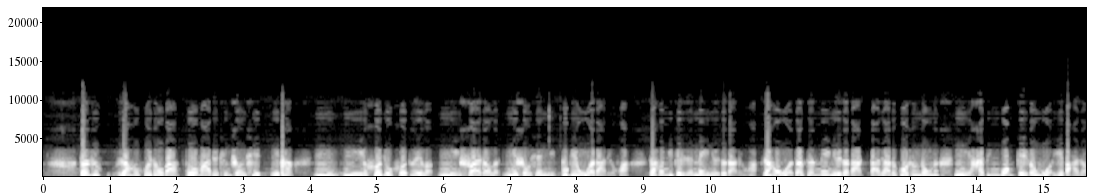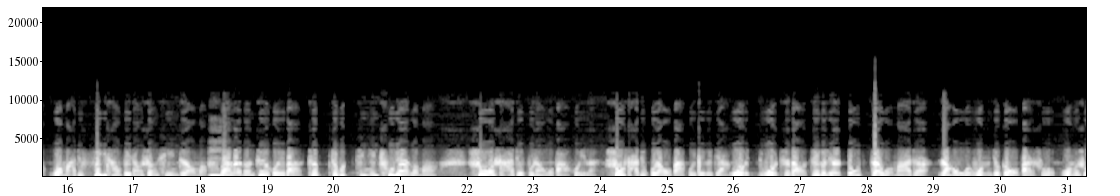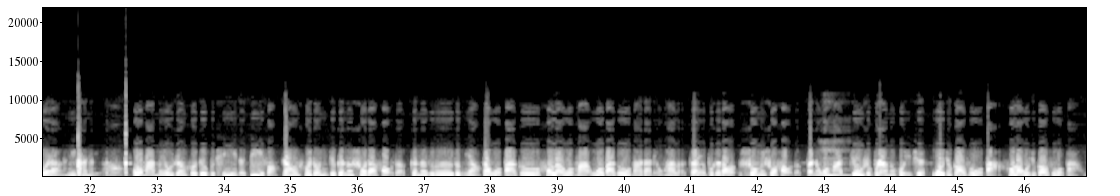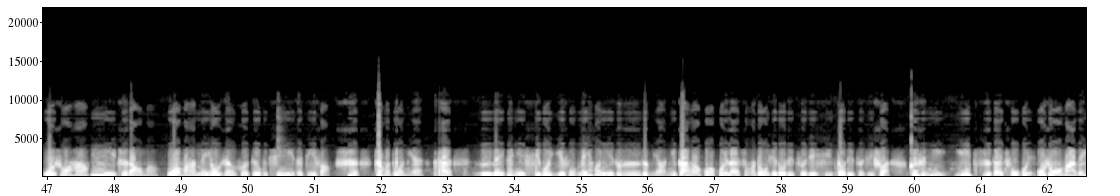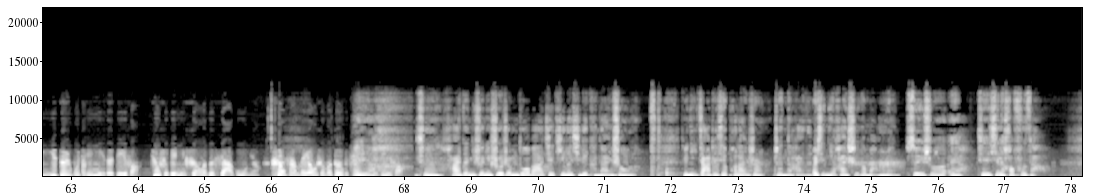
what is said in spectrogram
但是然后回头吧，我妈就挺生气，你看。你你喝酒喝醉了，你摔着了。你首先你不给我打电话，然后你给人那女的打电话，然后我在跟那女的打打架的过程中呢，你还叮咣给了我一巴掌，我妈就非常非常生气，你知道吗？完了等这回吧，这这不今天出院了吗？说啥就不让我爸回来，说啥就不让我爸回这个家。我我知道这个理儿都在我妈这儿，然后我我们就跟我爸说，我们说呀，你看你哈，我妈没有任何对不起你的地方，然后回头你就跟他说点好的，跟他怎么怎么样。但我爸跟后来我妈，我爸跟我妈打电话了，咱也不知道说没说好的，反正我妈就是不让他回去。我就告诉我爸，后来我就告诉我爸，我说哈，你知道吗？我妈没有任何对不起你的地方，是。这么多年，他没给你洗过衣服，没给你怎么怎么样。你干完活回来，什么东西都得自己洗，都得自己涮。可是你一直在出轨。我说我妈唯一对不起你的地方，就是给你生了个瞎姑娘，剩下没有什么对不起你的地方。这孩子，你说你说这么多吧，姐听了心里可难受了。就你家这些破烂事儿，真的孩子，而且你还是个盲人，所以说，哎呀，姐姐心里好复杂。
